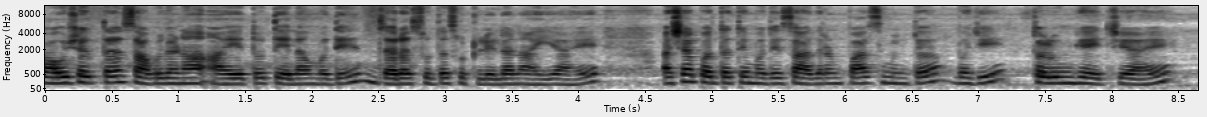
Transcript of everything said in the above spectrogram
पाहू शकता साबुदाणा आहे तो तेलामध्ये जरासुद्धा सुटलेला नाही आहे. अशा पद्धतीमध्ये साधारण पाच मिनटं भजी तळून घ्यायची आहे.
